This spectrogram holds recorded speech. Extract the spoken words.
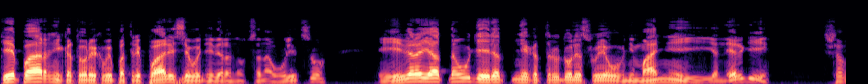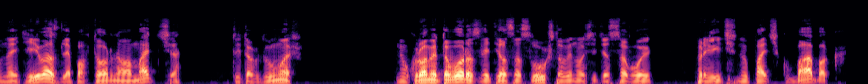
Те парни, которых вы потрепали, сегодня вернутся на улицу и, вероятно, уделят некоторую долю своего внимания и энергии, чтобы найти вас для повторного матча. Ты так думаешь? Ну, кроме того, разлетелся слух, что вы носите с собой приличную пачку бабок.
